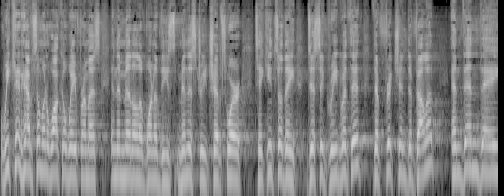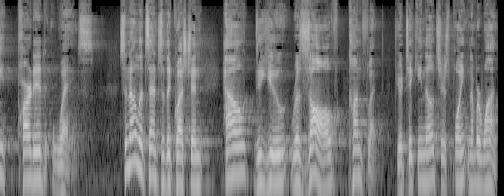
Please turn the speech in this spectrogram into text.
We can't have someone walk away from us in the middle of one of these ministry trips we're taking. So they disagreed with it. The friction developed and then they parted ways. So now let's answer the question, how do you resolve conflict? If you're taking notes, here's point number one.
